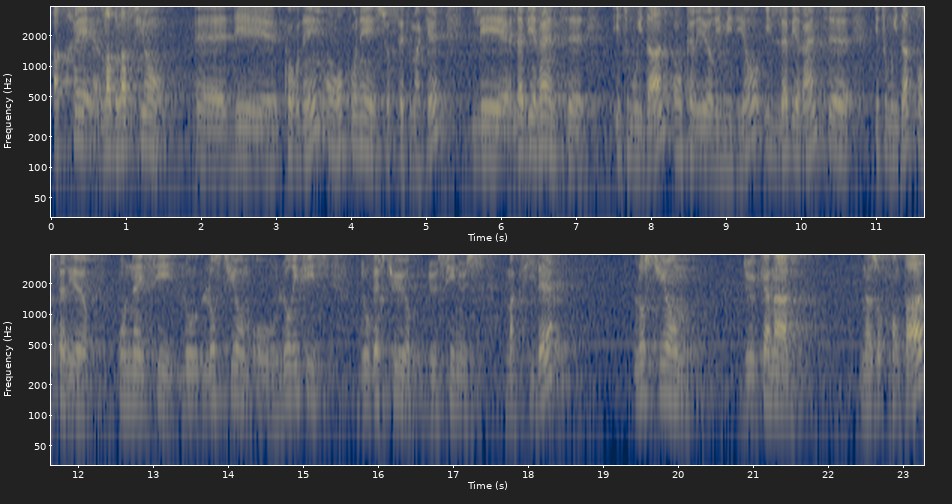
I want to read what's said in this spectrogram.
Après l'ablation euh, des cornées, on reconnaît sur cette maquette les labyrinthes ethmoïdal antérieur et médian et labyrinthe euh, ethmoïdal postérieur. On a ici l'ostium ou l'orifice d'ouverture du sinus maxillaire, l'ostium du canal nasofrontal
